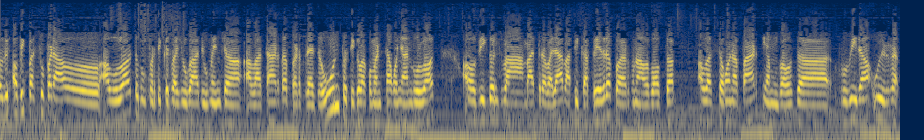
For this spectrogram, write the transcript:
El, el Vic va superar l'Olot en un partit que es va jugar diumenge a la tarda per 3 a 1, tot i que va començar guanyant l'Olot. El Vic doncs, va, va treballar, va picar pedra per donar la volta a la segona part i amb gols de Rovira, Uri, Ra-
